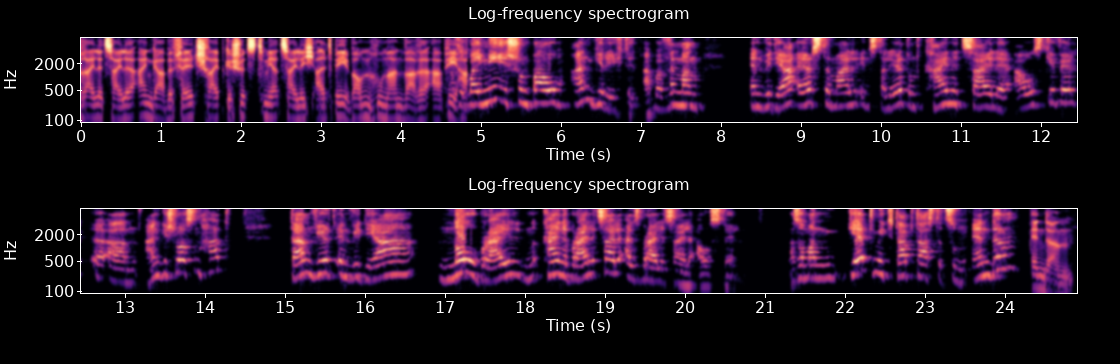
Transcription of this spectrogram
Breilezeile Eingabefeld schreibgeschützt mehrzeilig Alt B Baum Humanware APH. Also bei mir ist schon Baum angerichtet, aber wenn man NVDA erste Mal installiert und keine Zeile ausgewählt, äh, ähm, angeschlossen hat, dann wird NVDA No Braille, keine Breilezeile als Breilezeile auswählen. Also man geht mit Tab-Taste zum Ändern. Ändern.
